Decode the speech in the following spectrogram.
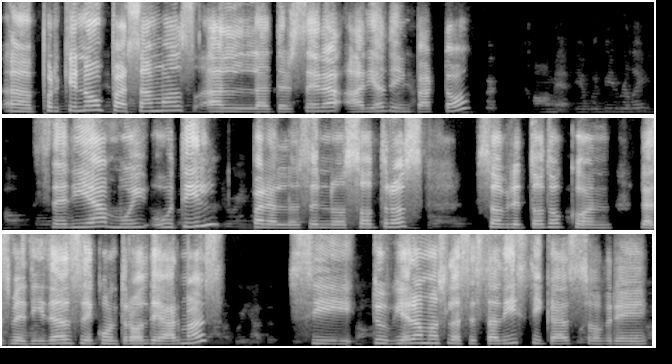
Ah, ¿Por qué no pasamos a la tercera área de impacto? Sería muy útil para los de nosotros, sobre todo con las medidas de control de armas. Si tuviéramos las estadísticas sobre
